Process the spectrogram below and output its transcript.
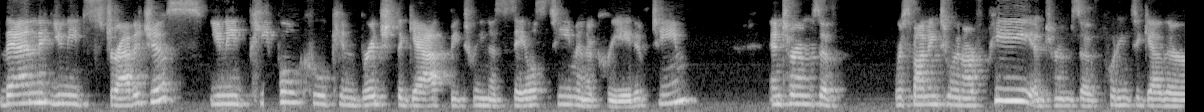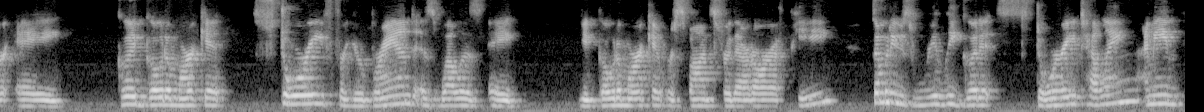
Then you need strategists. You need people who can bridge the gap between a sales team and a creative team in terms of responding to an RFP, in terms of putting together a good go to market story for your brand, as well as a go to market response for that RFP. Somebody who's really good at storytelling. I mean,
